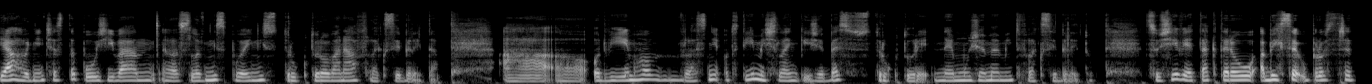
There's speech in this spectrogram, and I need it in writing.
Já hodně často používám eh, slovní spojení strukturovaná flexibilita. A e, odvíjím ho vlastně od té myšlenky, že bez struktury nemůžeme mít flexibilitu. Což je věta, kterou, abych se uprostřed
